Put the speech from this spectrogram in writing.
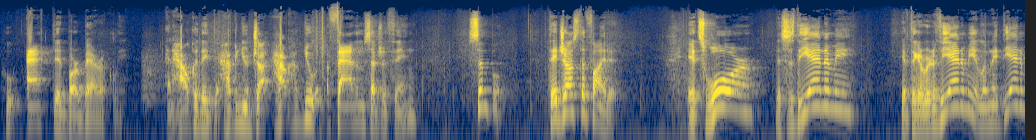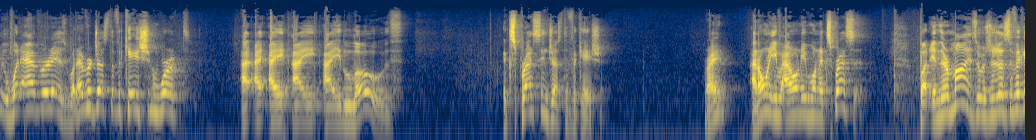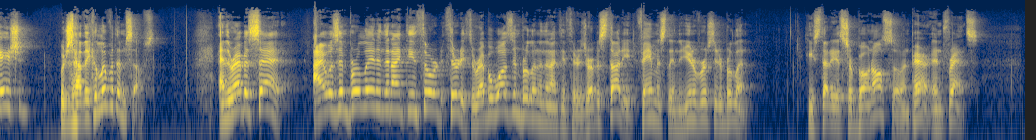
who acted barbarically. And how could they? How could you? How, how could you fathom such a thing? Simple. They justified it. It's war. This is the enemy. You have to get rid of the enemy, eliminate the enemy, whatever it is, whatever justification worked. I, I, I, I loathe expressing justification. Right? I don't even I don't even want to express it. But in their minds there was a justification, which is how they could live with themselves. And the Rebbe said, I was in Berlin in the 1930s. The Rebbe was in Berlin in the 1930s. The Rebbe studied famously in the University of Berlin. He studied at Sorbonne also in Paris, in France.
